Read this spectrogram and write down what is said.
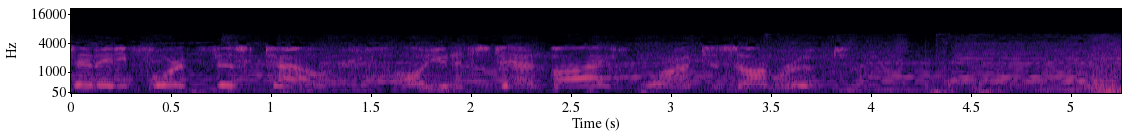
1084 at Fisk Tower. All units stand by. Warrant is en route.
